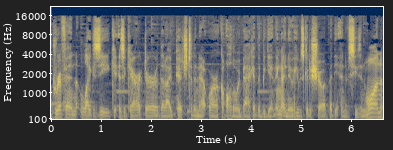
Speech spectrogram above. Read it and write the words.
Griffin, like Zeke, is a character that I pitched to the network all the way back at the beginning. I knew he was going to show up at the end of season one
